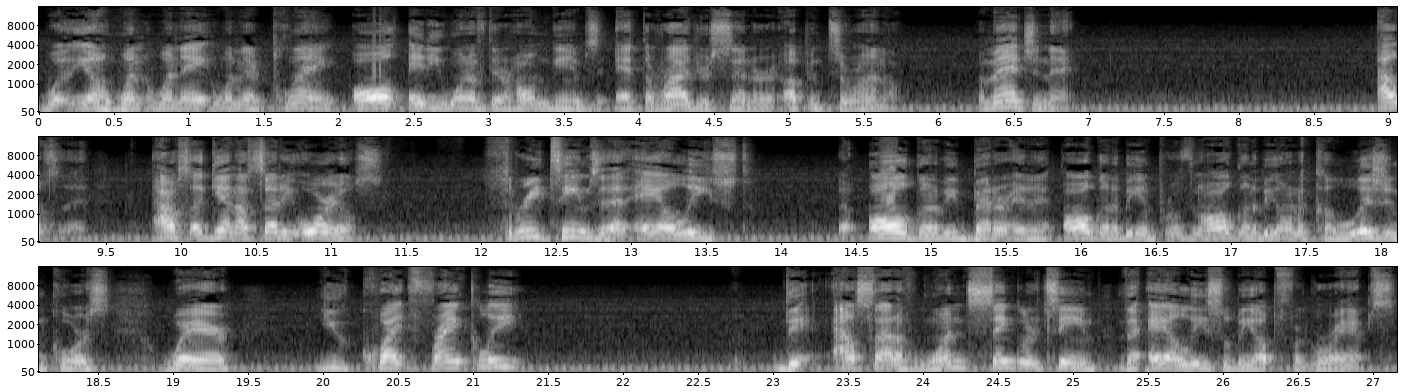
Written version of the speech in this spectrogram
What, you know when when they when they're playing all 81 of their home games at the Rogers Center up in Toronto, imagine that. Out, again, outside the Orioles, three teams in that AL East are all going to be better and all going to be improved and all going to be on a collision course where you, quite frankly, the outside of one singular team, the AL East will be up for grabs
